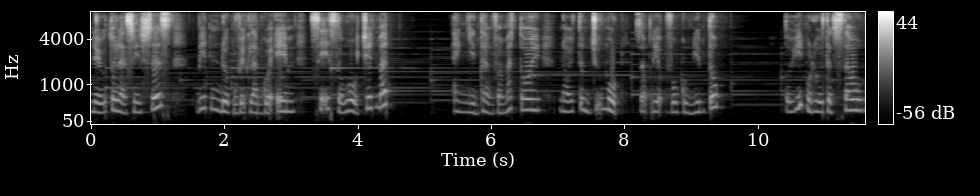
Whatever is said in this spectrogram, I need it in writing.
Nếu tôi là Sinsus, biết được việc làm của em sẽ xấu hổ chết mất. Anh nhìn thẳng vào mắt tôi, nói từng chữ một, giọng điệu vô cùng nghiêm túc. Tôi hít một hơi thật sâu,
